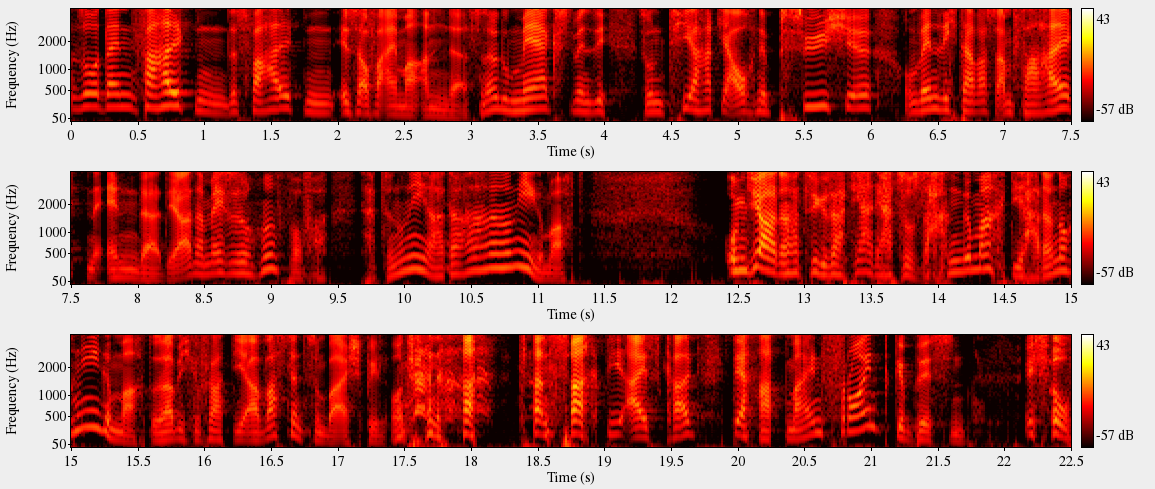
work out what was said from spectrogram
so dein Verhalten, das Verhalten ist auf einmal anders. Ne? Du merkst, wenn sie, so ein Tier hat ja auch eine Psyche und wenn sich da was am Verhalten ändert, ja, dann merkst du so, hm, das hat sie noch nie, hat er noch nie gemacht. Und ja, dann hat sie gesagt, ja, der hat so Sachen gemacht, die hat er noch nie gemacht. Und dann habe ich gefragt, ja, was denn zum Beispiel? Und dann, dann sagt die eiskalt, der hat meinen Freund gebissen. Ich so,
